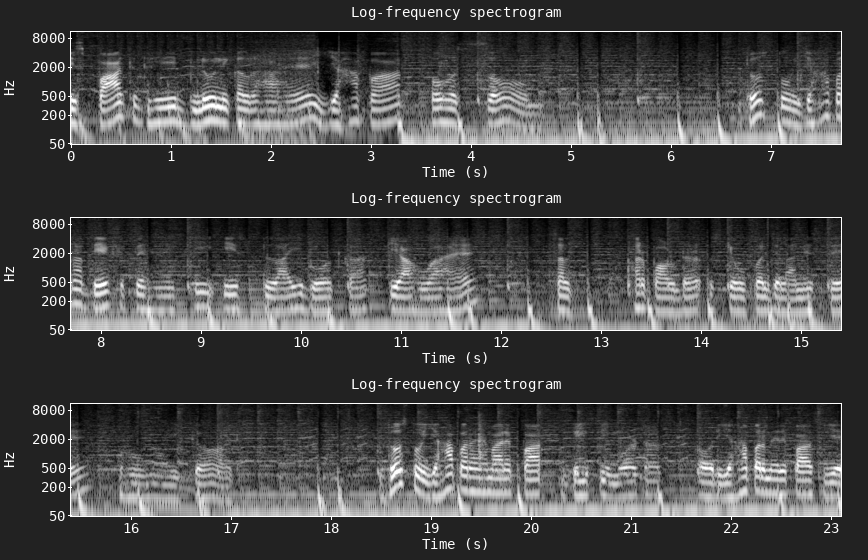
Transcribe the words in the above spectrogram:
स्पार्क भी ब्लू निकल रहा है। यहाँ पर ओह सोम दोस्तों, यहाँ पर आप देख सकते हैं कि इस प्लाई बोर्ड का क्या हुआ है। सल्फ़र पाउडर उसके ऊपर जलाने से ओह माय गॉड दोस्तों, यहाँ पर है हमारे पास डीसी मोटर और यहाँ पर मेरे पास ये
